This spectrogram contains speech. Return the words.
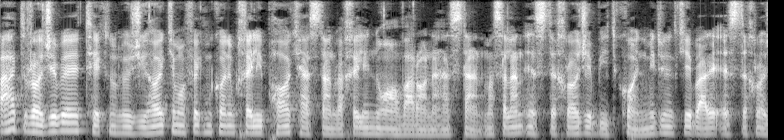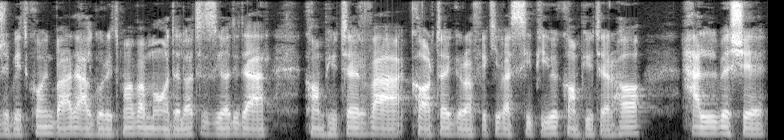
بعد راجع به تکنولوژی هایی که ما فکر می‌کنیم خیلی پاک هستن و خیلی نوآورانه هستن. مثلا استخراج بیت کوین می‌دونید که برای استخراج بیت کوین باید الگوریتم و معادلات زیادی در کامپیوتر و کارت گرافیکی و CPU کامپیوترها حل بشه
